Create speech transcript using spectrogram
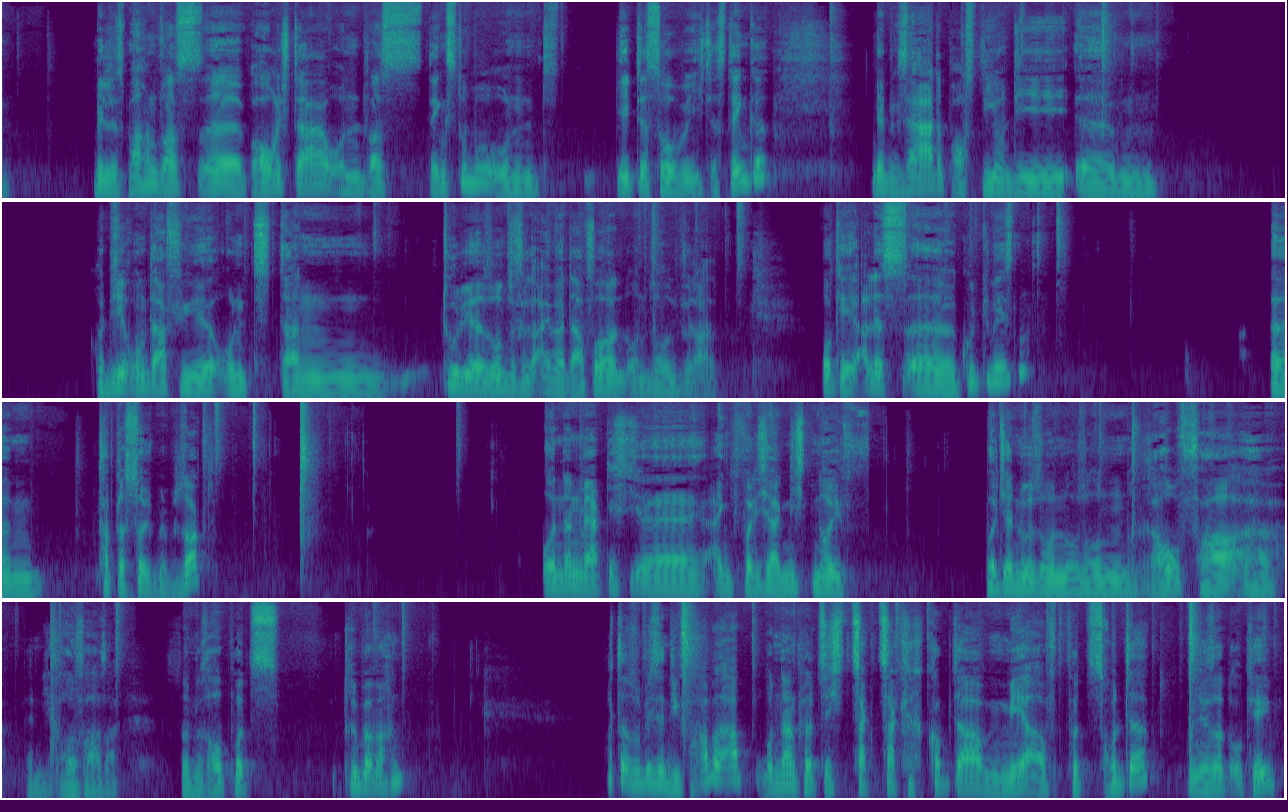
will es machen, was äh, brauche ich da und was denkst du und geht das so, wie ich das denke? Und er hat gesagt, ah, du brauchst die und die ähm, Kodierung dafür und dann tu dir so und so viel Eimer davon und so und so. Okay, alles äh, gut gewesen. Ähm, hab das Zeug mir besorgt. Und dann merke ich, äh, eigentlich wollte ich ja nicht neu, wollte ja nur so, nur so ein Raufaser, äh, nicht Raufaser, so einen Rauputz drüber machen. Macht da so ein bisschen die Farbe ab und dann plötzlich zack, zack, kommt da mehr auf Putz runter. Und ihr sagt, okay,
